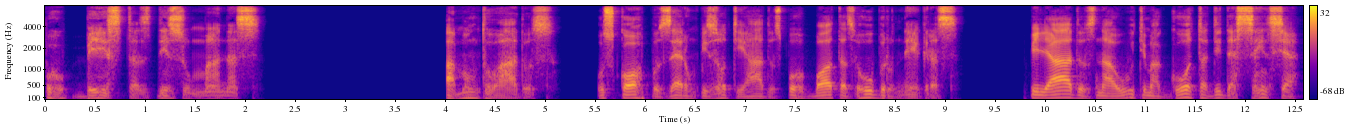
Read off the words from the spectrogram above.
por bestas desumanas. Amontoados, os corpos eram pisoteados por botas rubro-negras, pilhados na última gota de decência,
